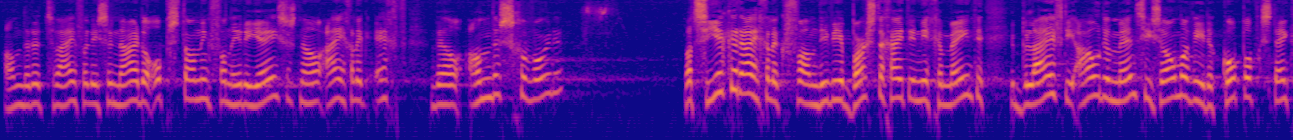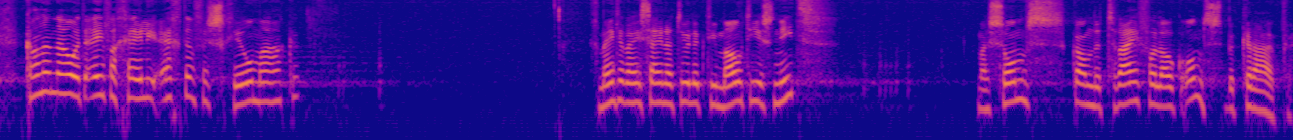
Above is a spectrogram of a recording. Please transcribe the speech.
Andere twijfel, is er na de opstanding van Heer Jezus nou eigenlijk echt wel anders geworden? Wat zie ik er eigenlijk van? Die weerbarstigheid in die gemeente. Blijft die oude mens die zomaar weer de kop opsteekt. Kan er nou het evangelie echt een verschil maken? Gemeente, wij zijn natuurlijk Timotheus niet. Maar soms kan de twijfel ook ons bekruipen.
